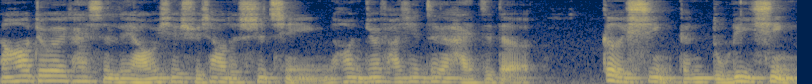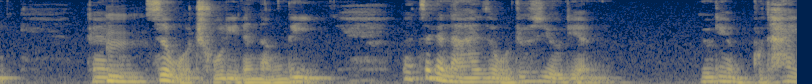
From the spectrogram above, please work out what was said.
然后就会开始聊一些学校的事情，然后你就会发现这个孩子的个性跟独立性，跟自我处理的能力。那这个男孩子我就是有点有点不太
